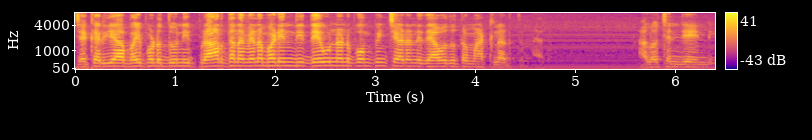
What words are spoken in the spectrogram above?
జకర్యా భయపడద్దు నీ ప్రార్థన వినబడింది దేవుడు నన్ను పంపించాడని దేవదూత మాట్లాడుతున్నారు. ఆలోచన చేయండి.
